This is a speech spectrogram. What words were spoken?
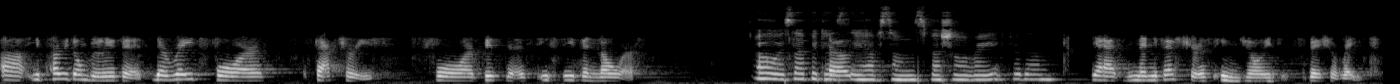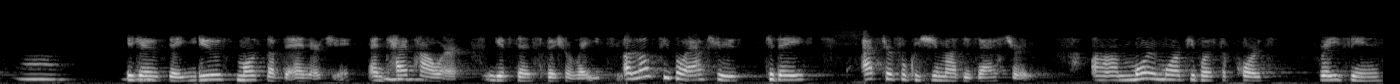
uh, you probably don't believe it. The rate for factories for business is even lower. Oh, is that because So- they have some special rate for them? yeah, manufacturers enjoyed special rate Uh, because they use most of the energy, and Taipower gives them special rates. A lot of people actually today, after Fukushima disaster, um, more and more people support raising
